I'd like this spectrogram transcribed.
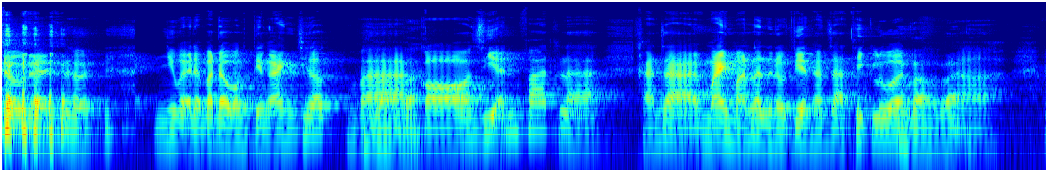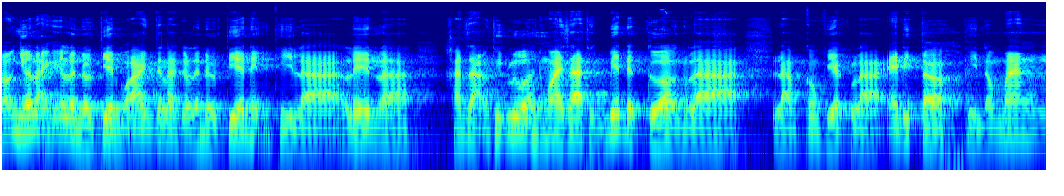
show đấy rồi. Như vậy là bắt đầu bằng tiếng Anh trước và vâng, vâng. có diễn phát là khán giả may mắn là lần đầu tiên khán giả thích luôn. Vâng, vâng. À, nó nhớ lại cái lần đầu tiên của anh tức là cái lần đầu tiên ấy thì là lên là khán giả cũng thích luôn ngoài ra thì cũng biết được cường là làm công việc là editor thì nó mang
